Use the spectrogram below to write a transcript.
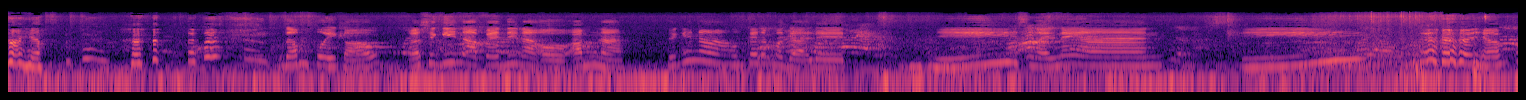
Ayaw. Dampo ikaw? Ah, sige na, pwede na. O, oh, am na. Sige na, huwag ka na magalit. Yee, smile na yan. Yee. Ayaw.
